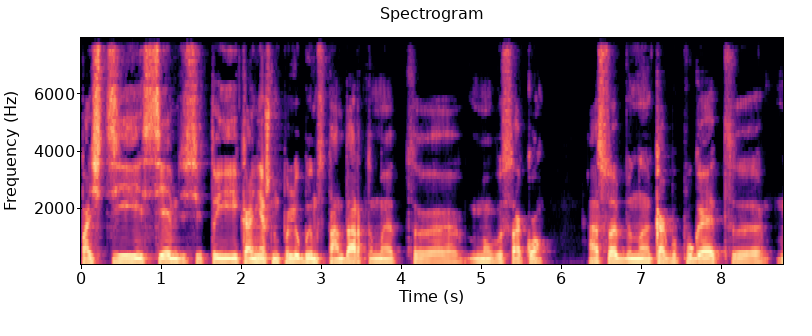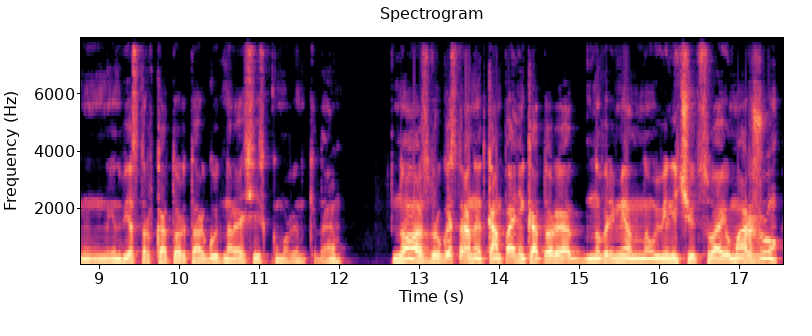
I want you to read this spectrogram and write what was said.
почти 70. И, конечно, по любым стандартам это э, ну, высоко. Особенно как бы пугает э, инвесторов, которые торгуют на российском рынке, да. Но, с другой стороны, это компания, которая одновременно увеличивает свою маржу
